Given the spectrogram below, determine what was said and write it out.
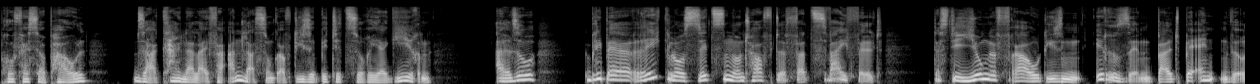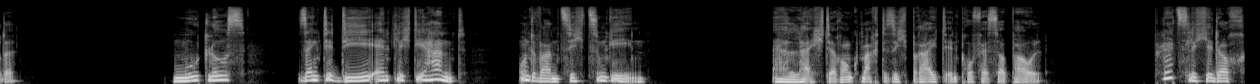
Professor Paul sah keinerlei Veranlassung, auf diese Bitte zu reagieren, also blieb er reglos sitzen und hoffte verzweifelt, dass die junge Frau diesen Irrsinn bald beenden würde. Mutlos senkte die endlich die Hand und wand sich zum Gehen. Erleichterung machte sich breit in Professor Paul. Plötzlich jedoch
